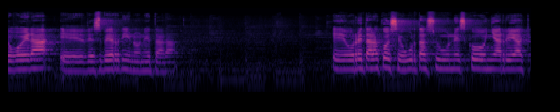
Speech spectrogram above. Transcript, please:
egoera e, desberdin honetara e, horretarako segurtasunezko oinarriak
